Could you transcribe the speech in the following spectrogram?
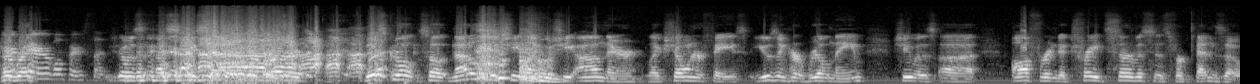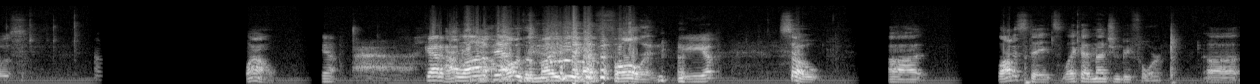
You're a right- terrible person. It was. I sent it to her brother. This girl. So not only did she like was she on there, like showing her face, using her real name, she was uh, offering to trade services for benzos. Wow. Yeah. Got a How, Klonopin? how the mighty have fallen. Yep. So, uh, a lot of states, like I mentioned before, uh,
